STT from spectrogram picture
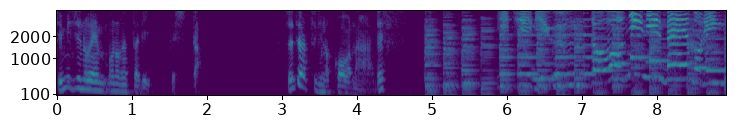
手水の縁物語でした。それでは次のコーナーです。一に運動二にメモリン。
